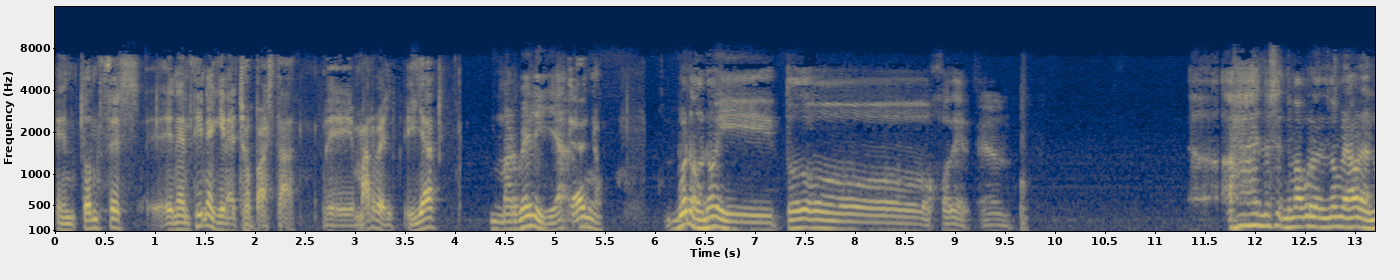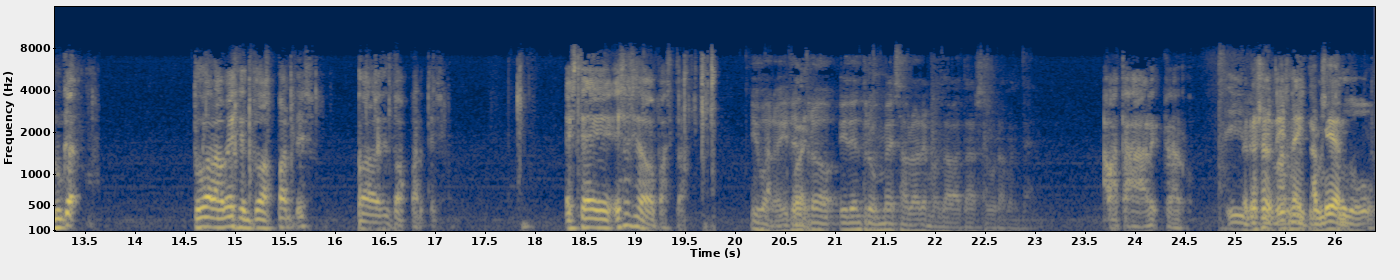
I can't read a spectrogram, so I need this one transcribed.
Entonces, en el cine, ¿quién ha hecho pasta? Eh, Marvel, y ya. Marvel y ya. ¿Qué año? Bueno, no, y todo. Joder. eh, Ah, no sé, no me acuerdo el nombre ahora. Nunca. Toda la vez en todas partes. Toda la vez en todas partes. Este, ese se ha dado pasta. Y bueno, y dentro, y dentro de un mes hablaremos de Avatar, seguramente. Avatar, claro. Y Pero eso es Disney pues, también. todo.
